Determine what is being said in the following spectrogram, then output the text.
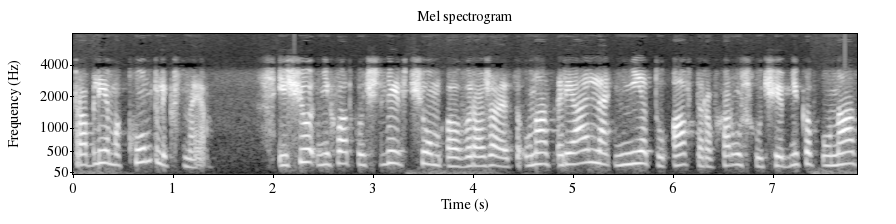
проблема комплексная – еще нехватка учителей в чем э, выражается? У нас реально нету авторов хороших учебников, у нас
